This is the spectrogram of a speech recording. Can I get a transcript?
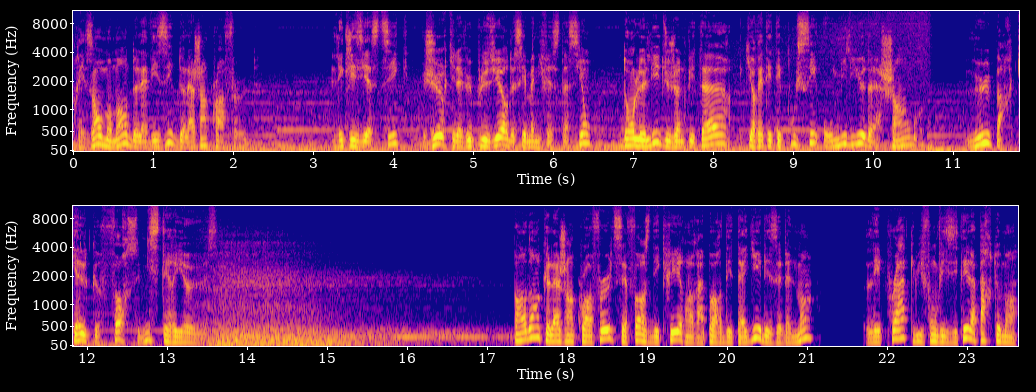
présent au moment de la visite de l'agent Crawford. L'ecclésiastique jure qu'il a vu plusieurs de ces manifestations, dont le lit du jeune Peter qui aurait été poussé au milieu de la chambre, mu par quelque force mystérieuse. Pendant que l'agent Crawford s'efforce d'écrire un rapport détaillé des événements, les Pratt lui font visiter l'appartement,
